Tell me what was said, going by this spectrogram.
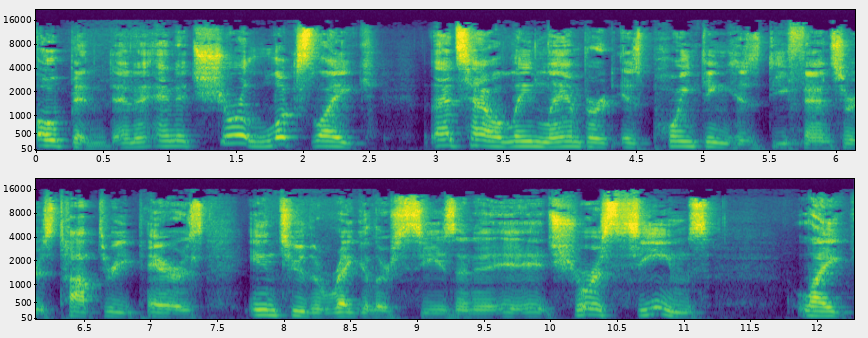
opened. And, and it sure looks like that's how Lane Lambert is pointing his defense or his top three pairs into the regular season. It, it sure seems like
